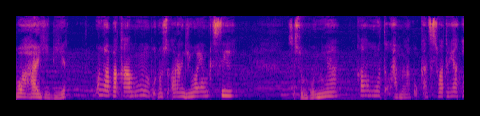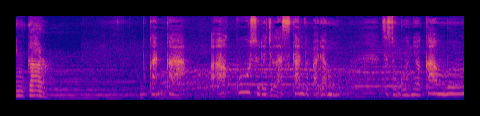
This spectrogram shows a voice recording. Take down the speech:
Wahai Khidir, mengapa kamu membunuh seorang jiwa yang bersih? Sesungguhnya kamu telah melakukan sesuatu yang ingkar. Bukankah aku sudah jelaskan kepadamu sesungguhnya kamu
